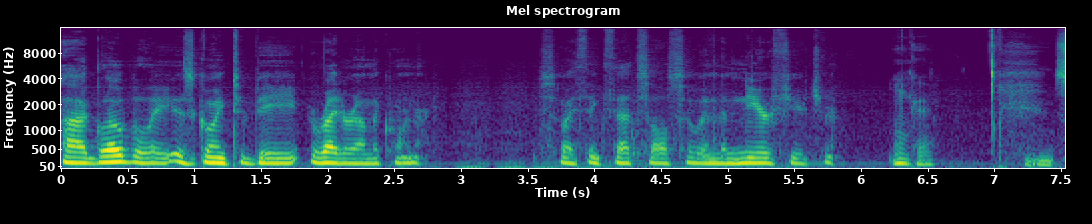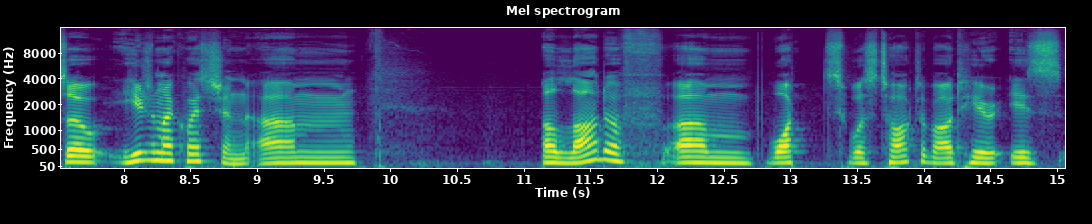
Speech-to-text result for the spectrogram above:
uh, globally is going to be right around the corner. So I think that's also in the near future. Okay. So here's my question. Um, a lot of um, what was talked about here is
